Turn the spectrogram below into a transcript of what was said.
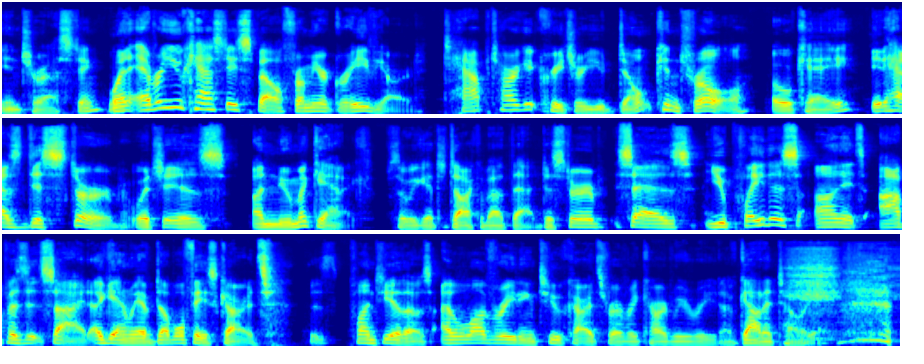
Interesting. Whenever you cast a spell from your graveyard, tap target creature you don't control. Okay. It has Disturb, which is a new mechanic. So we get to talk about that. Disturb says you play this on its opposite side. Again, we have double face cards. There's plenty of those. I love reading two cards for every card we read. I've got to tell you.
